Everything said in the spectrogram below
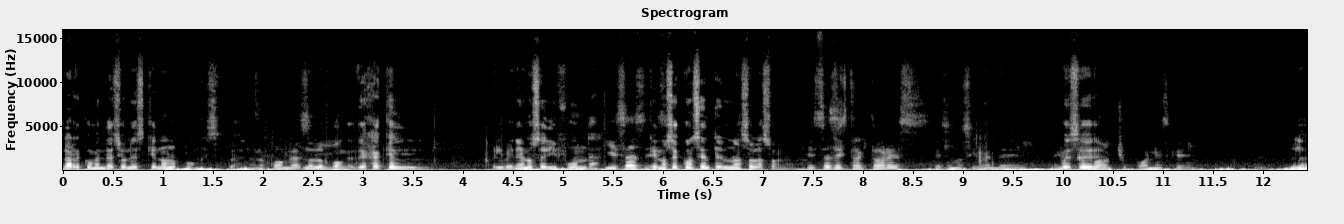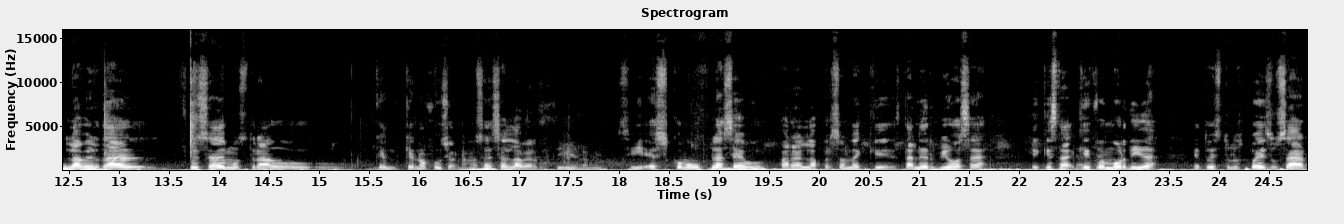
la recomendación es que no lo pongas. ¿verdad? No lo pongas. No lo y- pongas. Deja que el, el veneno se difunda, Y esas, que no se concentre en una sola zona. estos extractores, esos nos sirven de Pues, como eh, chupones que La, la verdad, pues se ha demostrado que, que no funciona. O sea, esa es la verdad. lo mismo. Sí, es como un placebo para la persona que está nerviosa, eh, que, está, que fue mordida. Entonces tú los puedes usar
